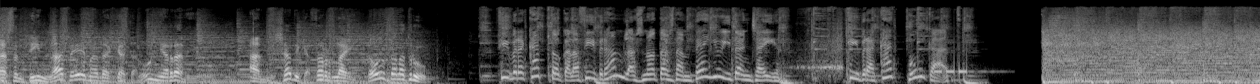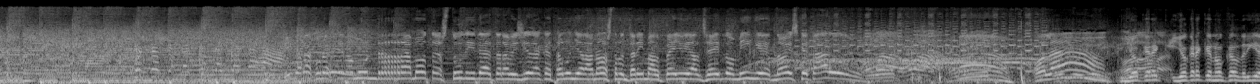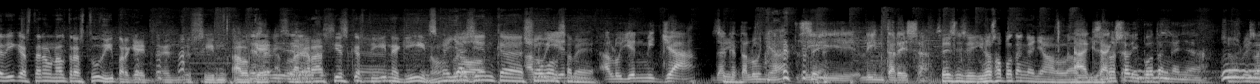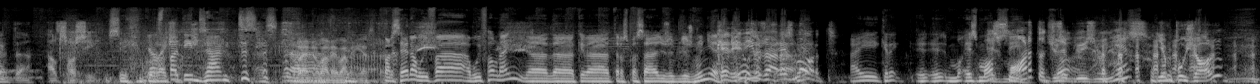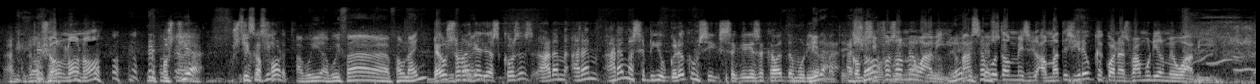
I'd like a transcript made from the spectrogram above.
Estàs sentint l'APM de Catalunya Ràdio, amb Xavi Cazorla i tota la trup. FibraCat toca la fibra amb les notes d'en Peyu i d'en Jair. FibraCat.cat Amb un remot estudi de Televisió de Catalunya, la nostra, on tenim el Peyu i el Jair Domínguez. Nois, què tal? Hola, hola. Hola! Jo crec, jo crec que no caldria dir que estan a un altre estudi, perquè eh, sigui, el que, la gràcia és que estiguin aquí, És no? que hi ha gent que a això ho vol saber. A l'oient mitjà de Sí. Catalunya li, li interessa. Sí, sí, sí, i no se'l pot enganyar. El. Exacte. No se li pot enganyar. És. Exacte. El soci. Sí, I els petitzants. Bueno, vale, vale, ja està. Per cert, avui fa, avui fa un any eh, de, que va traspassar Josep Lluís Núñez. Què dius ara? És mort. Ai, crec, eh, eh, és mort, És sí. mort, el Josep Lluís Núñez? I en Pujol? Pujol no, no? Hòstia, hòstia, que fort. Avui, avui fa, fa un any. Veus, Avui són un any. aquelles coses... Ara, ara, ara m'ha sabut greu com si s'hagués acabat de morir Mira, ara mateix. Com Això- si fos el meu avi. No, M'ha és que sabut això- el, més, el mateix greu que quan es va morir el meu avi.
